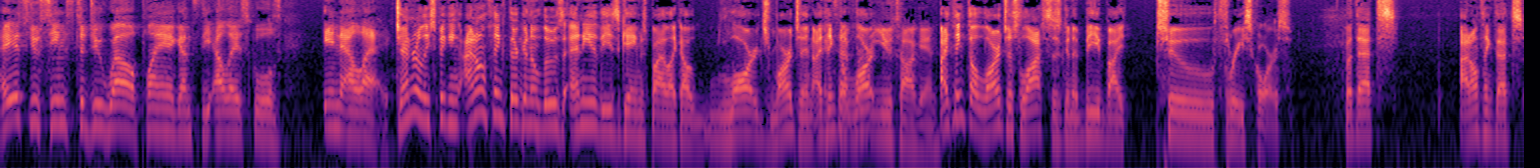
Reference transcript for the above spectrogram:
ASU seems to do well playing against the LA schools in LA. Generally speaking, I don't think they're going to lose any of these games by like a large margin. I think Except the for large the Utah game. I think the largest loss is going to be by two, three scores. But that's, I don't think that's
